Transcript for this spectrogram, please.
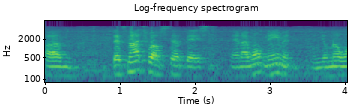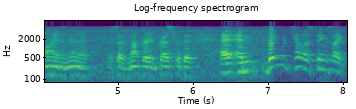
um, that's not 12 step based, and I won't name it, and you'll know why in a minute, because I'm not very impressed with it. And, and they would tell us things like,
